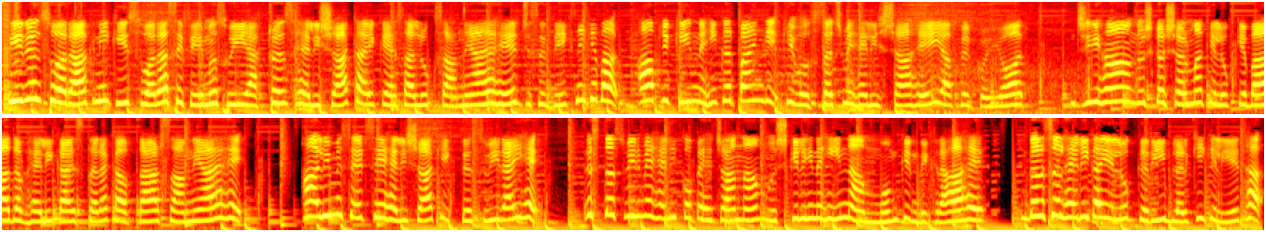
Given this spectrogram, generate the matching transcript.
सीरियल स्वराग्नि की स्वरा से फ़ेमस हुई एक्ट्रेस हेली शाह का एक ऐसा लुक सामने आया है, जिसे देखने के बाद आप यकीन नहीं कर पाएँगे कि वो सच में हेली शाह है या फिर कोई और। जी हाँ अनुष्का शर्मा के लुक के बाद अब हेली का इस तरह का अवतार सामने आया है। हाल ही में सेट से हेली शाह की एक तस्वीर आई है। इस तस्वीर में हेली को पहचानना मुश्किल ही नहीं, नामुमकिन दिख रहा है। दरअसल हेली का ये लुक गरीब लड़की के लिए था।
